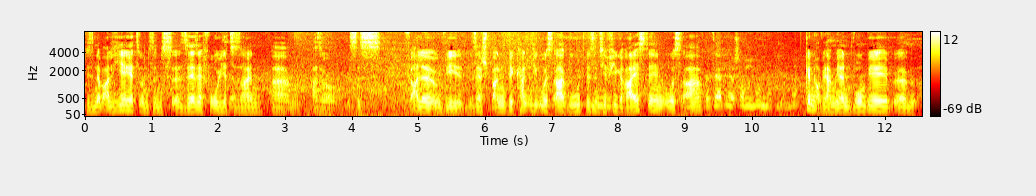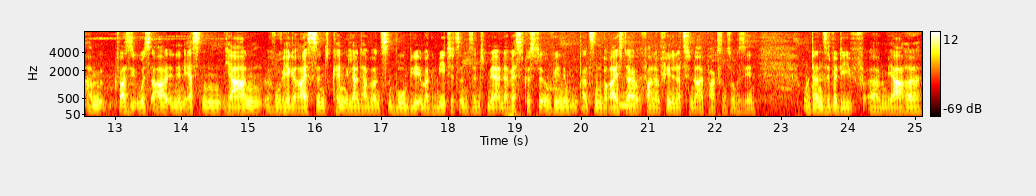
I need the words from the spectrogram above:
Die sind aber alle hier jetzt und sind äh, sehr, sehr froh, hier sehr zu sein. Ähm, also es ist für alle irgendwie sehr spannend. Wir kannten die USA gut, wir sind mhm. hier viel gereist in den USA. Ja, Sie hatten ja schon ein Wohnmobil, ne? Genau, wir haben hier ein Wohnmobil, ähm, haben quasi die USA in den ersten Jahren, wo wir hier gereist sind, kennengelernt, haben wir uns ein Wohnmobil immer gemietet und sind mehr an der Westküste irgendwie in dem ganzen Bereich mhm. da gefahren, haben viele Nationalparks und so gesehen. Und dann sind wir die ähm, Jahre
